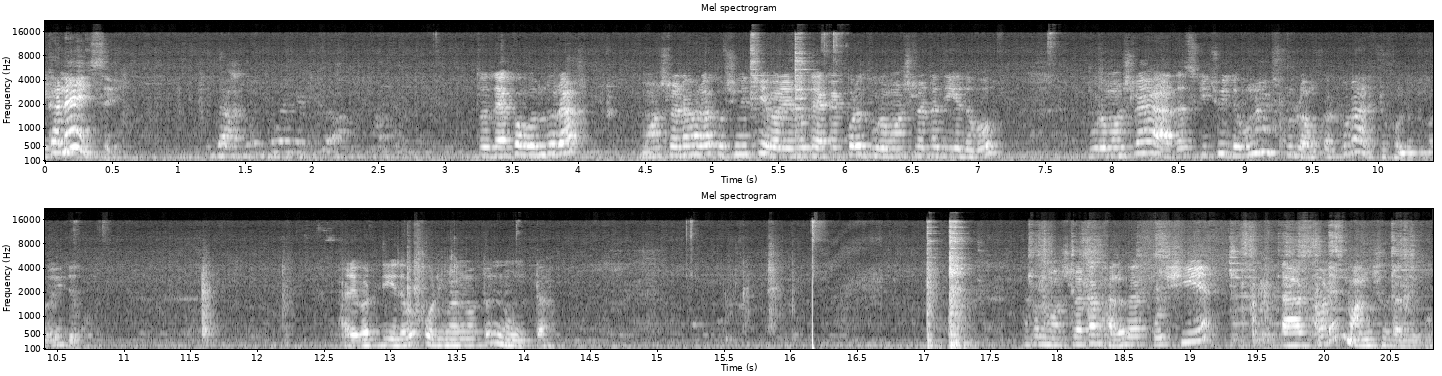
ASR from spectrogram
এখানে এসে। তো দেখো বন্ধুরা মশলাটা ভালো কষে নিচ্ছি, এবার এর মধ্যে এক এক করে গুঁড়ো মশলাটা দিয়ে দেবো। গুঁড়ো মশলা আদার্স কিছুই দেবো না, একটু লঙ্কার গুঁড়ো আর একটু হলুদ গুঁড়োই দেবো। আর এবার দিয়ে দেবো পরিমাণ মতো নুনটা। এখন মশলাটা ভালোভাবে কষিয়ে তারপরে মাংসটা দেবো।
